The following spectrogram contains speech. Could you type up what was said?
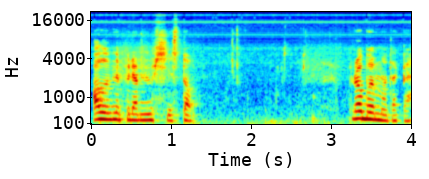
але не прям не всі сто. Пробуємо таке.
